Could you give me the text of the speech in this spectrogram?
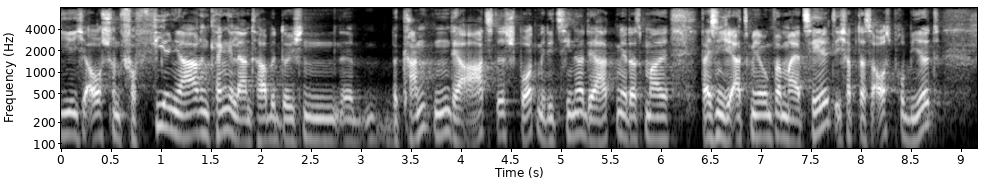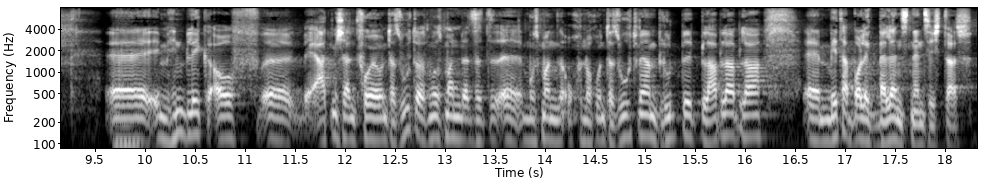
die ich auch schon vor vielen Jahren kennengelernt habe durch einen äh, Bekannten, der Arzt ist, Sportmediziner, der hat mir das mal, weiß nicht, er hat es mir irgendwann mal erzählt, ich habe das ausprobiert. Äh, im Hinblick auf, äh, er hat mich dann vorher untersucht, das muss man, das äh, muss man auch noch untersucht werden, Blutbild, bla bla bla. Äh, Metabolic Balance nennt sich das.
